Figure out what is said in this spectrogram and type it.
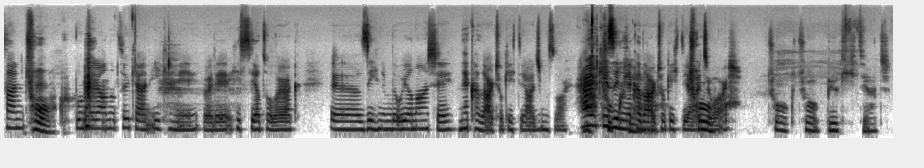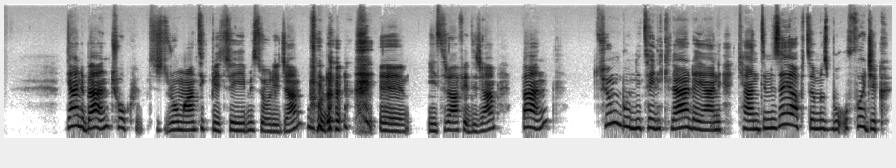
Sen Çok. bunları anlatırken ilk, hani, böyle hissiyat olarak, eee, zihnimde uyanan şey ne kadar çok ihtiyacımız var. Ah, Herkesin çok ne ya. kadar çok ihtiyacı Çok. var. Çok, çok büyük ihtiyaç. Yani, ben çok romantik bir şeyimi söyleyeceğim. Burada, eee, itiraf edeceğim. Ben tüm bu niteliklerle, yani, kendimize yaptığımız bu ufacık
